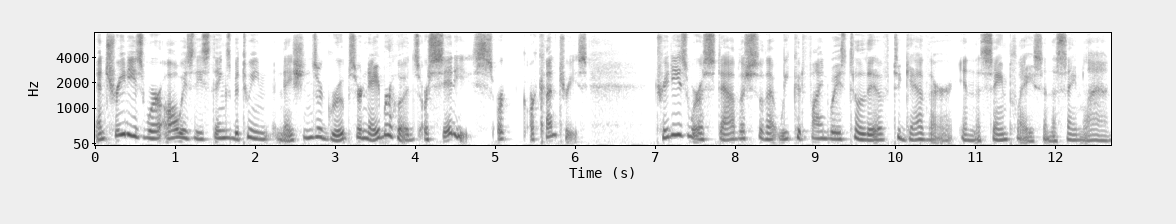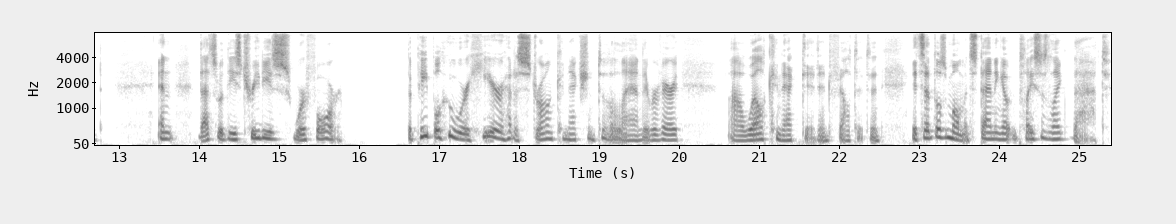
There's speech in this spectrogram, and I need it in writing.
And treaties were always these things between nations or groups or neighborhoods or cities or, or countries. Treaties were established so that we could find ways to live together in the same place, in the same land. And that's what these treaties were for. The people who were here had a strong connection to the land. They were very uh, well connected and felt it. And it's at those moments, standing out in places like that,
